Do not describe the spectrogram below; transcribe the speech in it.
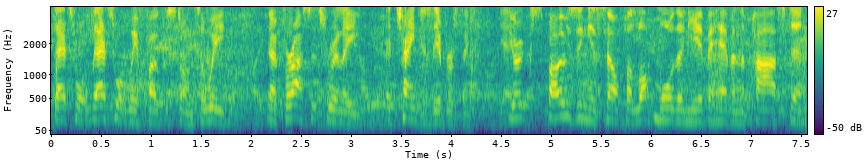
That's what that's what we're focused on. So we, you know, for us, it's really it changes everything. You're exposing yourself a lot more than you ever have in the past, and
